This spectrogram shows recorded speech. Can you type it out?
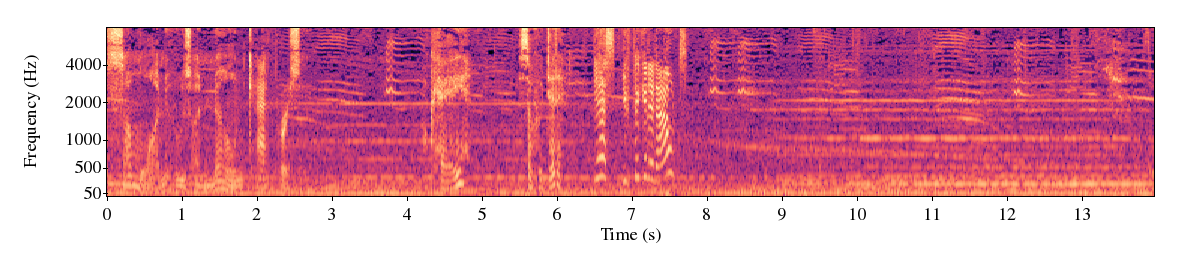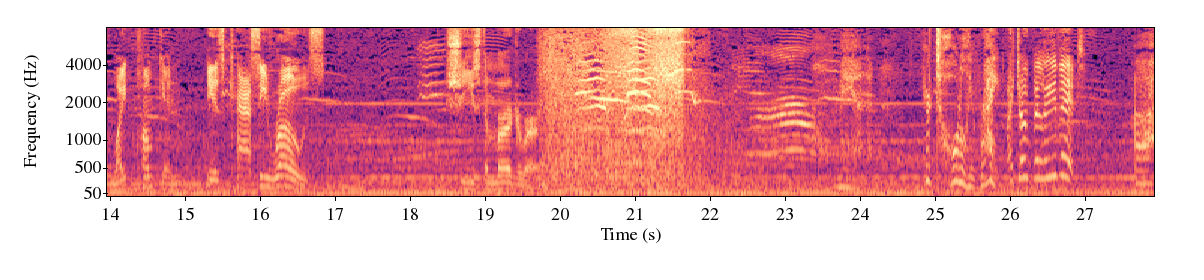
Someone who's a known cat person. Okay. So who did it? Yes, you figured it out? White pumpkin is Cassie Rose. She's the murderer. Oh, Man, you're totally right. I don't believe it. Uh,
